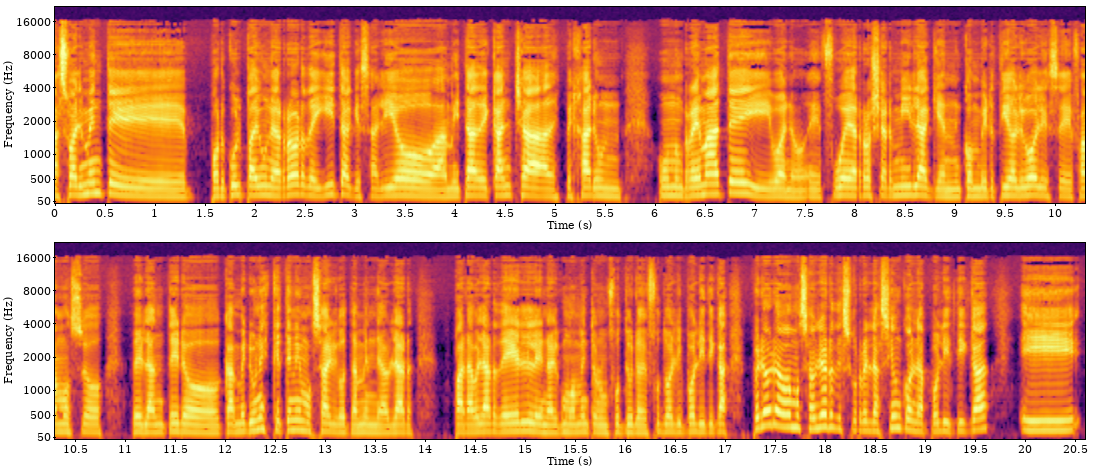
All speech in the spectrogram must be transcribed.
casualmente por culpa de un error de Guita que salió a mitad de cancha a despejar un, remate y bueno, eh, fue Roger Mila quien convirtió el gol, ese famoso delantero camerunés que tenemos algo también de hablar para hablar de él en algún momento en un futuro de fútbol y política. Pero ahora vamos a hablar de su relación con la política y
